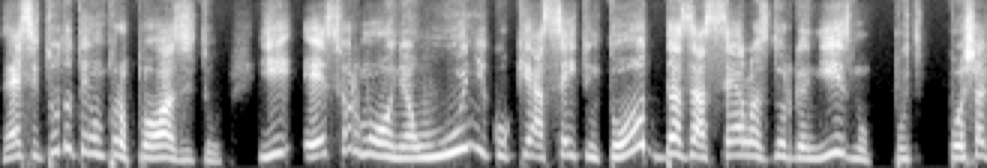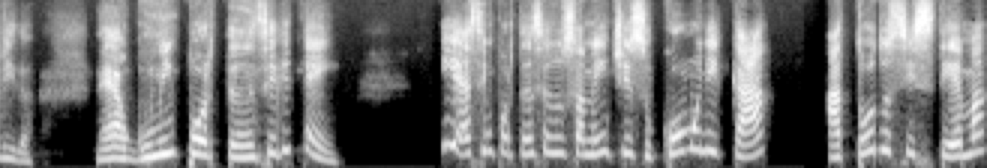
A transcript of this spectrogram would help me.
né, se tudo tem um propósito e esse hormônio é o único que é aceito em todas as células do organismo, poxa vida, né, alguma importância ele tem. E essa importância é justamente isso, comunicar a todo o sistema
